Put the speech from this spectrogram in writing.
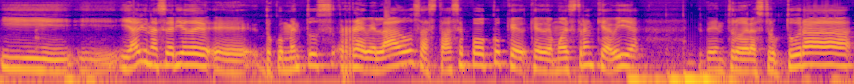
Y, hay una serie de documentos revelados hasta hace poco que, demuestran que había dentro de la estructura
